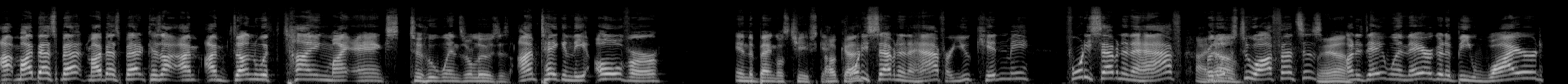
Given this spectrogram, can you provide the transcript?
Uh, my best bet, my best bet, because I'm I'm done with tying my angst to who wins or loses. I'm taking the over in the Bengals Chiefs game. Okay. 47 and a half. Are you kidding me? 47 and a half I for know. those two offenses Yeah. on a day when they are going to be wired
